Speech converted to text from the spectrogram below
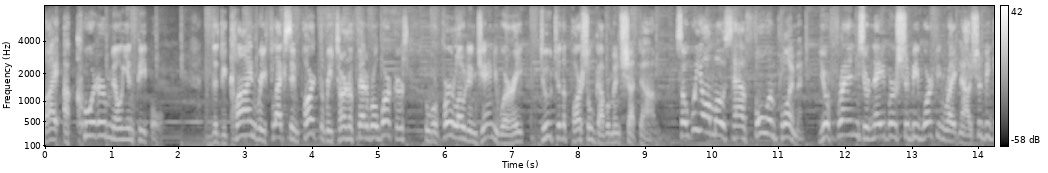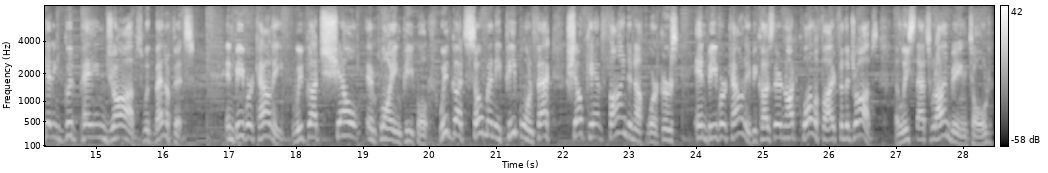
by a quarter million people. The decline reflects in part the return of federal workers who were furloughed in January due to the partial government shutdown. So we almost have full employment. Your friends, your neighbors should be working right now, should be getting good paying jobs with benefits. In Beaver County, we've got Shell employing people. We've got so many people. In fact, Shell can't find enough workers in Beaver County because they're not qualified for the jobs. At least that's what I'm being told.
